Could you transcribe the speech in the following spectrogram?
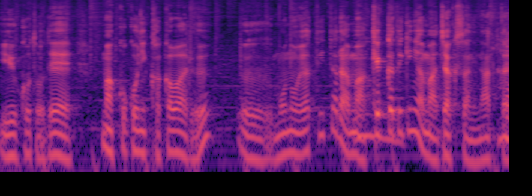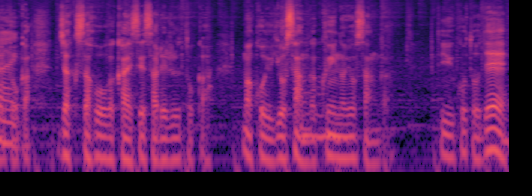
いうことで、まあ、ここに関わるうものをやっていったら、まあ、うん。結果的にはまあ JAXA になったりとか、JAXA 法が改正されるとか、まあ、こういう予算が、うん。国の予算がっていうことで、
